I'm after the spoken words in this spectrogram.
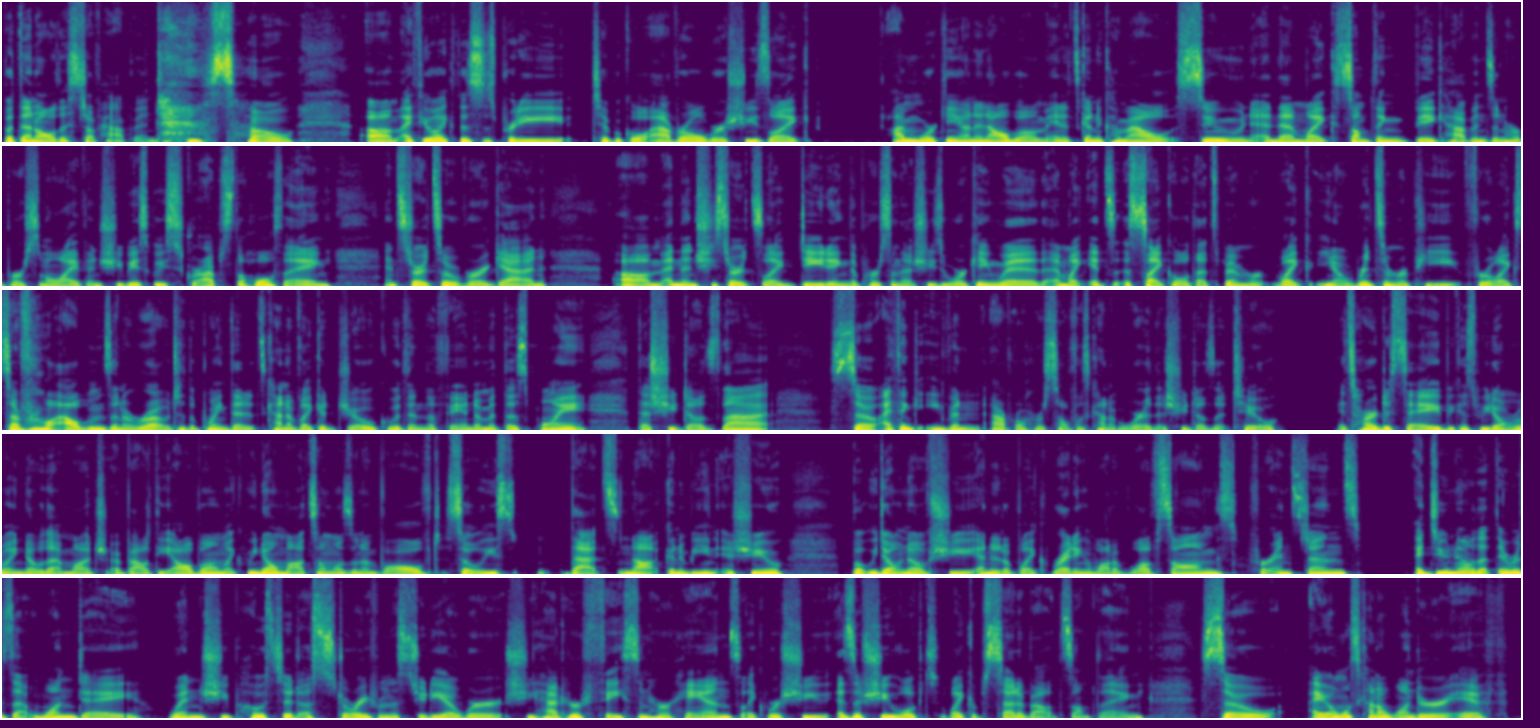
but then all this stuff happened. so um, I feel like this is pretty typical Avril, where she's like, I'm working on an album and it's going to come out soon. And then, like, something big happens in her personal life and she basically scraps the whole thing and starts over again. Um, and then she starts like dating the person that she's working with. And like, it's a cycle that's been like, you know, rinse and repeat for like several albums in a row to the point that it's kind of like a joke within the fandom at this point that she does that. So I think even Avril herself was kind of aware that she does it too. It's hard to say because we don't really know that much about the album. Like we know Mod Sun wasn't involved, so at least that's not going to be an issue. But we don't know if she ended up like writing a lot of love songs, for instance. I do know that there was that one day when she posted a story from the studio where she had her face in her hands, like where she, as if she looked like upset about something. So I almost kind of wonder if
